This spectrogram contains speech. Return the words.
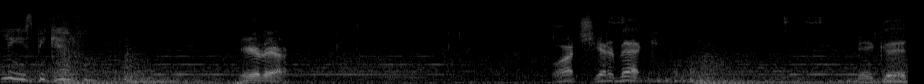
Please be careful. Here there. Watch your back. Be good.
